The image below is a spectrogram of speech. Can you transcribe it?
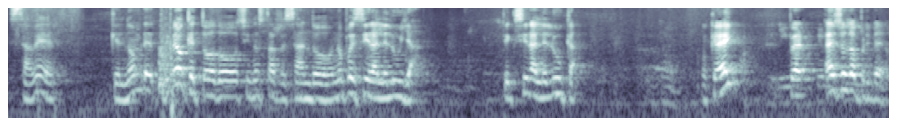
saber que el nombre, primero que todo, si no estás rezando, no puedes decir aleluya, tienes que decir aleluca. ¿Ok? Pero eso es lo primero.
